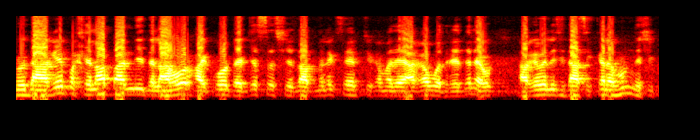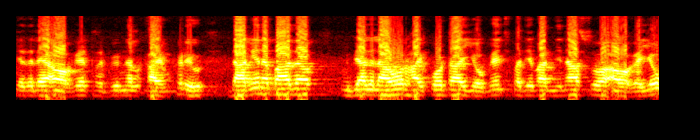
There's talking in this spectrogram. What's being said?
نو د هغه په خلاف باندی د لاهور های کورټ د جسټس شهزاد ملک صاحب چی کومه دی هغه ودریدلی وو هغه ویلی چی داسی کله هم نشی کیدلی او هغه ټریبیونل قایم کړی وو د هغې نه بعد بیا د لاهور های کورټ یو بینچ په دې باندې ناست وو او هغه یو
